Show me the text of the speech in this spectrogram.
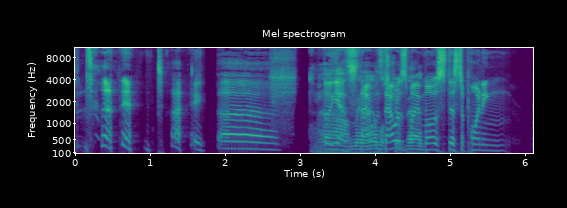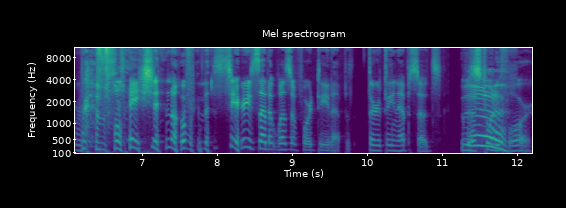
it done in time. Uh, so Oh, yes, man, that was that was my bad. most disappointing revelation over the series that it wasn't 14 epi- 13 episodes. It was 24.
